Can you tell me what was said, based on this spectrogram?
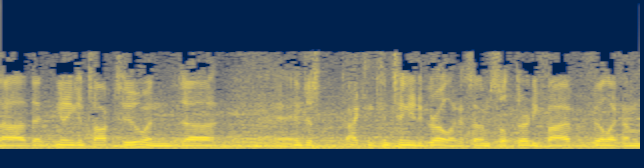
uh, that you know you can talk to and uh, and just I can continue to grow. Like I said, I'm still 35. I feel like I'm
